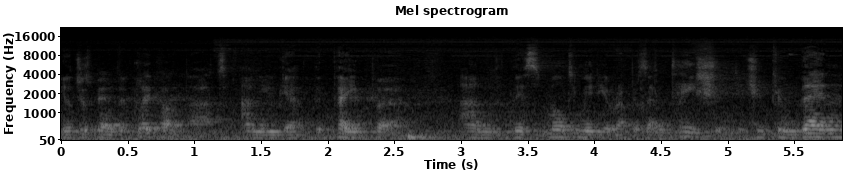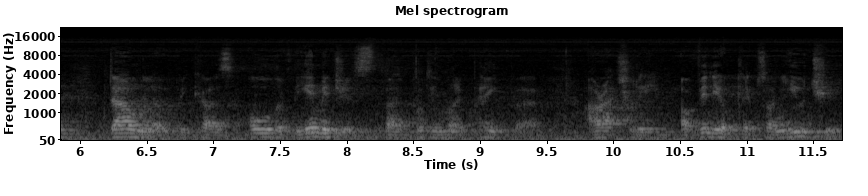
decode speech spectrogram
You'll just be able to click on that and you get the paper and this multimedia representation which you can then download because all of the images that I put in my paper are actually are video clips on YouTube,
